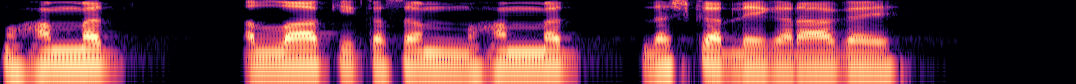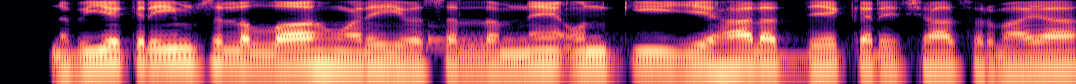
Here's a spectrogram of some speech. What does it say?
محمد، اللہ کی قسم، محمد لشکر لے کر آ گئے۔ نبی کریم صلی اللہ علیہ وسلم نے ان کی یہ حالت دیکھ کر ارشاد فرمایا،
